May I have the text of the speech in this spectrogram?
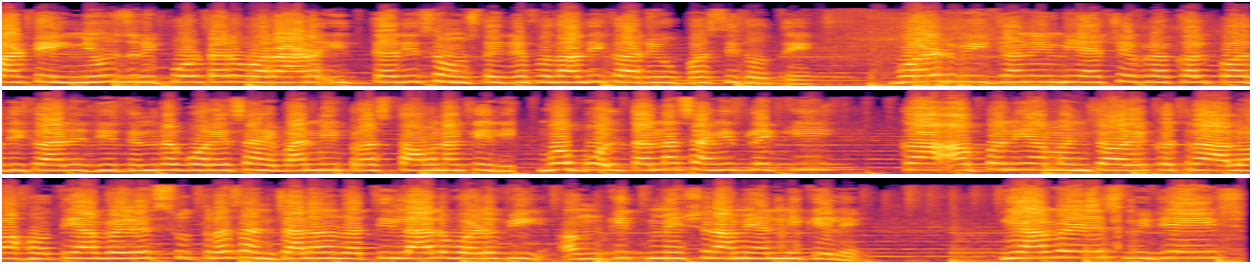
Patil news reporter Varad इत्यादी संस्थेचे पदाधिकारी उपस्थित होते. वर्ल्ड विजन इंडियाचे प्रकल्प अधिकारी जितेंद्र गोरे साहेबांनी प्रस्तावना केली व बोलताना सांगितले की का आपण या मंचावर एकत्र आलो आहोत? यावेळेस सूत्रसंचालन रतिलाल वडवी अंकित मेश्राम यांनी केले. यावेळेस विजयेश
